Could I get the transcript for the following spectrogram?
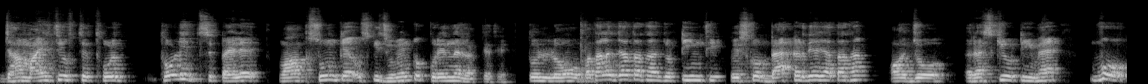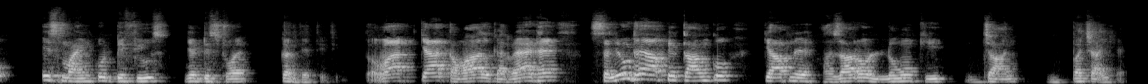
जहाँ माइंस थी, उससे थोड़ी थोड़ी से पहले वहाँ सूंघ के उसकी ज़मीन को कुरेदने लगते थे। तो लोगों को पता लग जाता था जो टीम थी तो इसको बैक कर दिया जाता था और जो रेस्क्यू टीम है, वो इस माइंड को डिफ्यूज या डिस्ट्रॉय कर देती थी। तो वाह, क्या कमाल का रैट है। सल्यूट है आपके काम को कि आपने हज़ारों लोगों की जान बचाई है।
